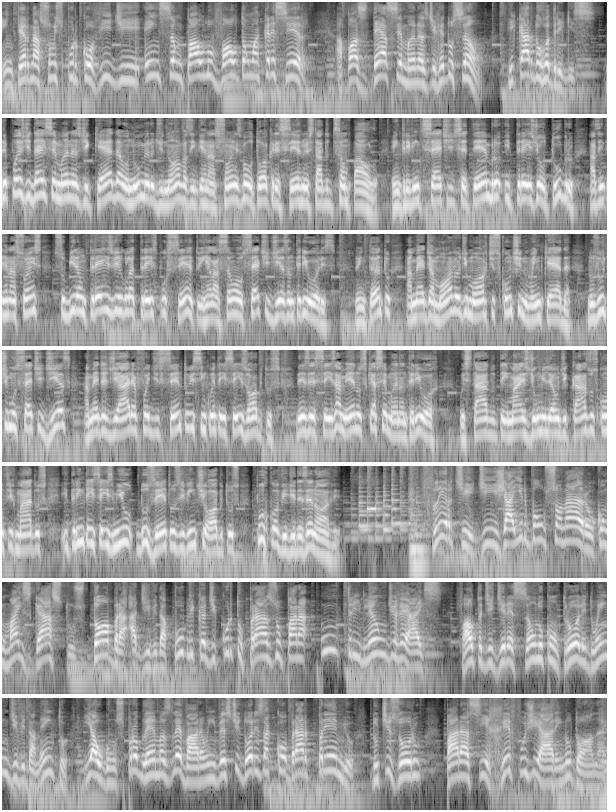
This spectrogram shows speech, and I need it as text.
Internações por Covid em São Paulo voltam a crescer após 10 semanas de redução. Ricardo Rodrigues. Depois de 10 semanas de queda, o número de novas internações voltou a crescer no estado de São Paulo. Entre 27 de setembro e 3 de outubro, as internações subiram 3,3% em relação aos sete dias anteriores. No entanto, a média móvel de mortes continua em queda. Nos últimos sete dias, a média diária foi de 156 óbitos, 16 a menos que a semana anterior. O estado tem mais de um milhão de casos confirmados e 36.220 óbitos por Covid-19. Flerte de Jair Bolsonaro com mais gastos dobra a dívida pública de curto prazo para um trilhão de reais. Falta de direção no controle do endividamento e alguns problemas levaram investidores a cobrar prêmio do Tesouro para se refugiarem no dólar.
